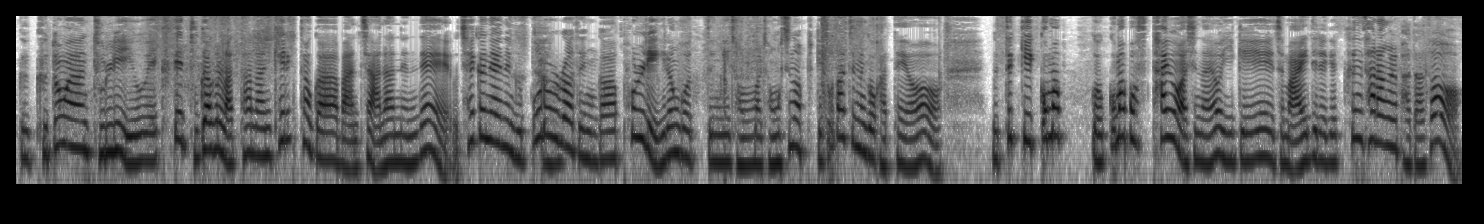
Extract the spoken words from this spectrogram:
그, 그동안 둘리 이후에 크게 두각을 나타난 캐릭터가 많지 않았는데, 최근에는 그 뽀로로라든가 폴리 이런 것 등이 정말 정신없게 쏟아지는 것 같아요. 그 특히 꼬마, 그 꼬마 버스 타요 아시나요? 이게 지금 아이들에게 큰 사랑을 받아서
